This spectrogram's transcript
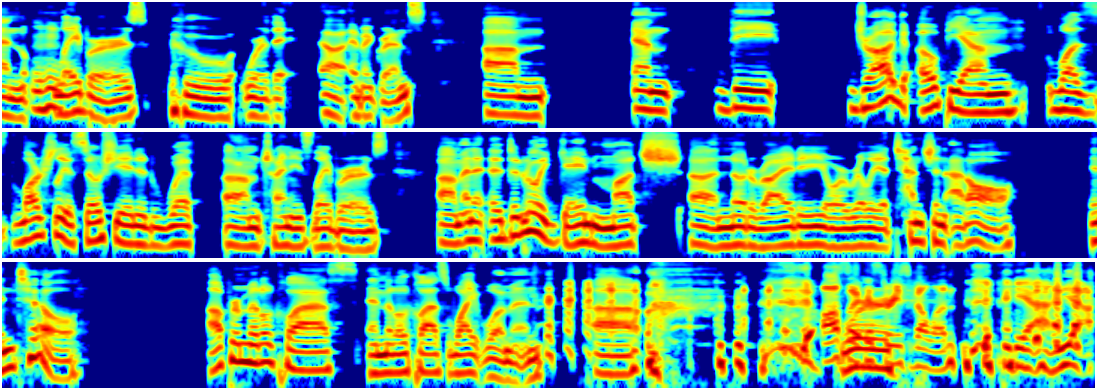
and mm-hmm. laborers who were the uh, immigrants. Um, and the drug opium was largely associated with um, Chinese laborers. Um, and it, it, didn't really gain much uh, notoriety or really attention at all until upper middle class and middle class white women uh, also, were, history's villain. yeah, yeah.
